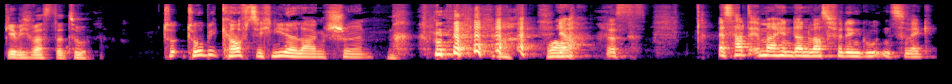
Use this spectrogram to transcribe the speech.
gebe ich was dazu. To Tobi kauft sich Niederlagen schön. ah, wow. Ja, das, es hat immerhin dann was für den guten Zweck.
